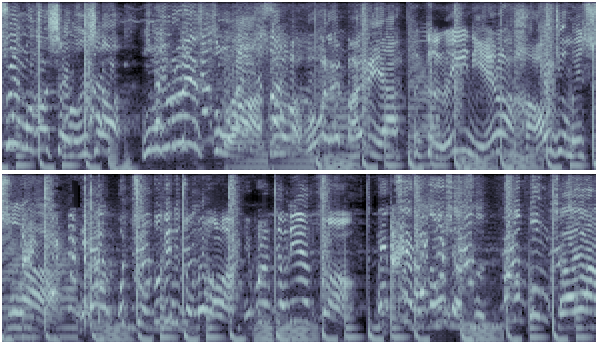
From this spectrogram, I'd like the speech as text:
这么多小龙虾，你们就累死我了。是了，我会来帮你啊。都等了一年了，好久没吃了。你看，我酒都给你准备好了，你不能掉链子啊。那既然都想吃，那就动起来呀！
